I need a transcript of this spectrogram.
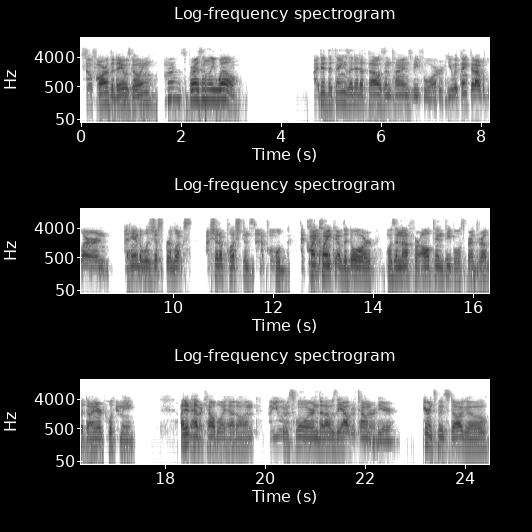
So far, the day was going uh, surprisingly well. I did the things I did a thousand times before. You would think that I would learn the handle was just for looks. I should have pushed instead of pulled. The clank clank of the door was enough for all ten people spread throughout the diner to look at me. I didn't have a cowboy hat on, but you would have sworn that I was the out of towner here. Here in Spoots Doggo,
